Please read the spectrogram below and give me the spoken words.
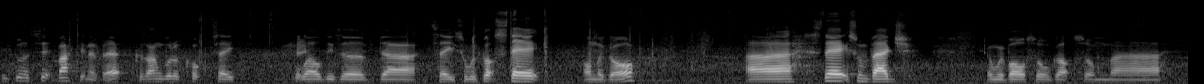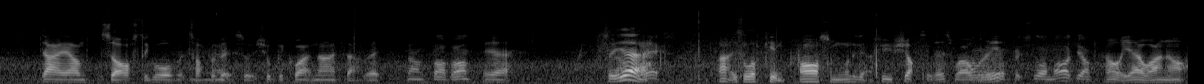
he's gonna sit back in a bit because I'm gonna cook tea. Well deserved uh, tea. So we've got steak on the go. Uh, steak, some veg, and we've also got some uh, Diane sauce to go over the top of it. So it should be quite nice, that Rick. Sounds bob on. Yeah. So Sounds yeah, nice. that is looking awesome. I'm gonna get a few shots of this while I'm we're here. for a slow mo job. Oh yeah, why not?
